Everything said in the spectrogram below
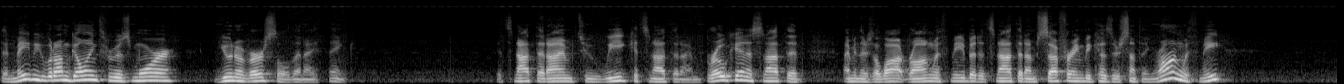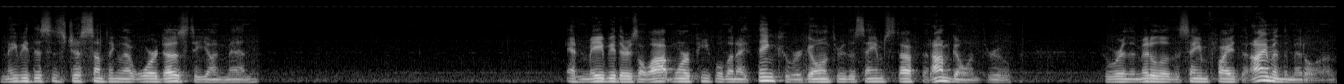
then maybe what I'm going through is more universal than I think. It's not that I'm too weak. It's not that I'm broken. It's not that, I mean, there's a lot wrong with me, but it's not that I'm suffering because there's something wrong with me. Maybe this is just something that war does to young men and maybe there's a lot more people than I think who are going through the same stuff that I'm going through, who are in the middle of the same fight that I'm in the middle of.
